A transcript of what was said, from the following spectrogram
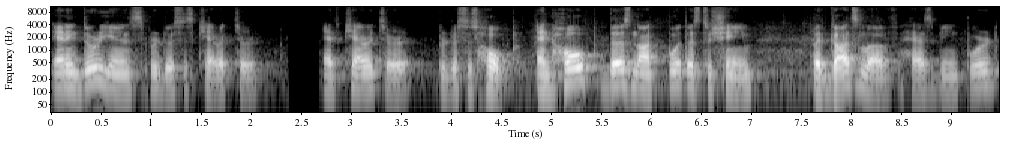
and endurance produces character, and character produces hope. And hope does not put us to shame, but God's love has been poured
